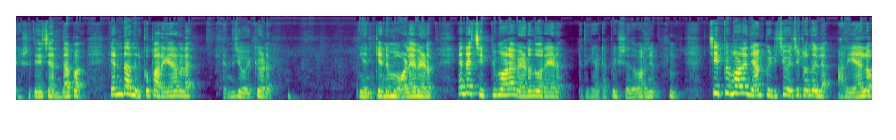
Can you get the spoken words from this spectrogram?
ഇഷിത ചോദിച്ചു എന്താ എന്താ നിനക്ക് പറയാനുള്ളത് എന്ന് ചോദിക്കുവാണ്. എനിക്ക് എന്റെ മോളെ വേണം. എന്റെ ചിപ്പിമോളെ വേണമെന്ന് പറയണം. ഇത് കേട്ടപ്പോൾ ഇഷ്ടത പറഞ്ഞു "ഹും, ചിപ്പിമോളെ ഞാൻ പിടിച്ചു വെച്ചിട്ടൊന്നുമില്ല. അറിയാലോ?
